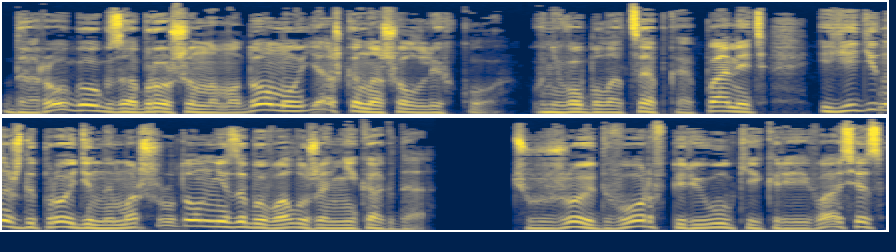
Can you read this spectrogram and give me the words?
Дорогу к заброшенному дому Яшка нашел легко. У него была цепкая память, и единожды пройденный маршрут он не забывал уже никогда. Чужой двор в переулке Крейвасис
